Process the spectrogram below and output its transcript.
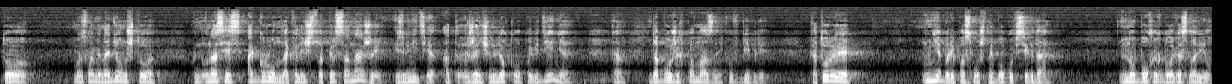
то мы с вами найдем, что у нас есть огромное количество персонажей, извините, от женщин легкого поведения там, до Божьих помазанников в Библии, которые не были послушны Богу всегда, но Бог их благословил.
